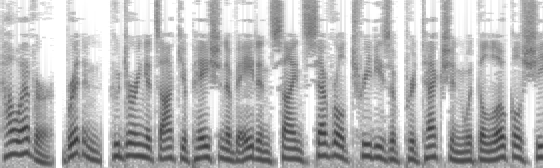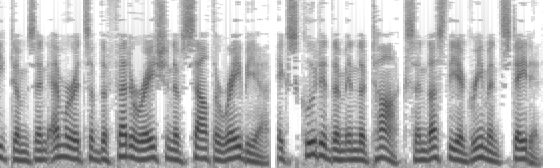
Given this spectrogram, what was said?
However, Britain, who during its occupation of Aden signed several treaties of protection with the local sheikdoms and emirates of the Federation of South Arabia, excluded them in the talks and thus the agreement stated,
